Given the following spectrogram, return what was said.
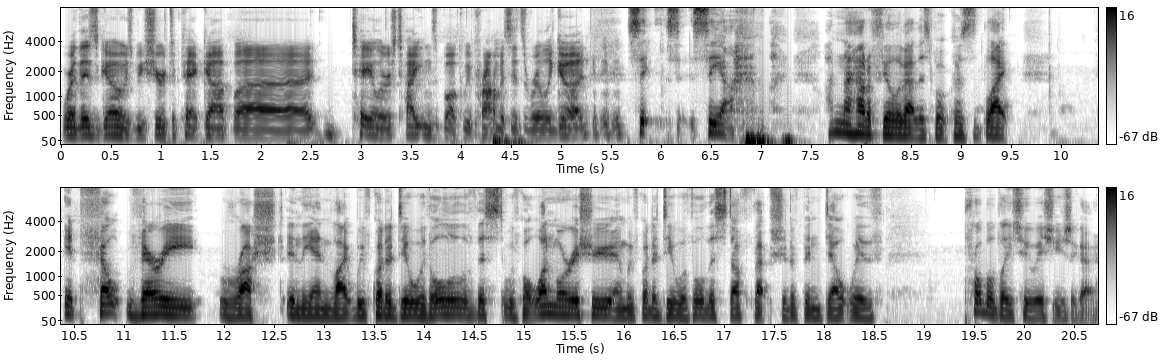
where this goes, be sure to pick up uh, Taylor's Titans book. We promise it's really good." See, see, I, I don't know how to feel about this book because like it felt very rushed in the end. Like we've got to deal with all of this. We've got one more issue, and we've got to deal with all this stuff that should have been dealt with probably two issues ago.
